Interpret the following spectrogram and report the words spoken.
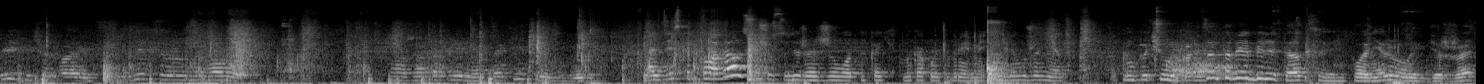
Видите, что творится? Везде все разорвало. У нас же отопление такие трубы были. А здесь предполагалось еще содержать животных каких-то на какое-то время или уже нет? Ну почему? Как центр реабилитации. Планировал их держать,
